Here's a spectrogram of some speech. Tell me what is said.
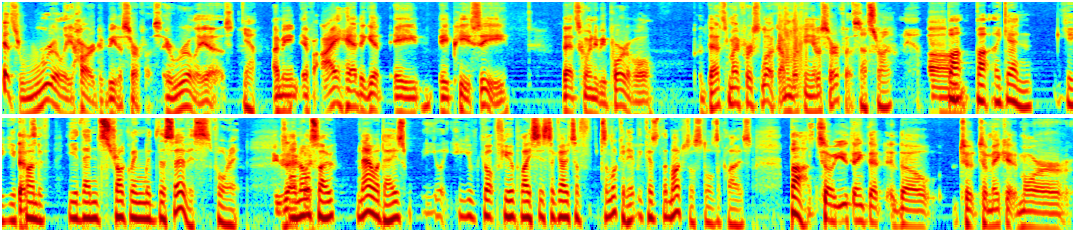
it's really hard to beat a Surface. It really is. Yeah. I mean, if I had to get a a PC that's going to be portable, that's my first look. I'm looking at a Surface. That's right. Yeah. Um, but but again, you you that's- kind of you're then struggling with the service for it. Exactly. And also nowadays you, you've got fewer places to go to to look at it because the Microsoft stores are closed. But So you think that though to to make it more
